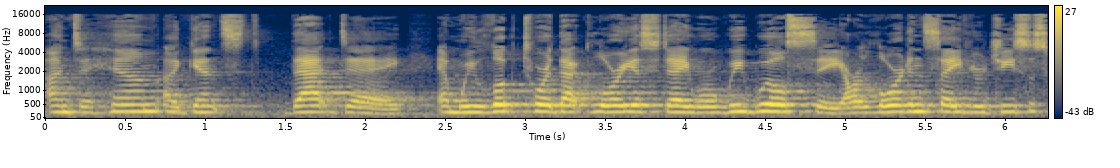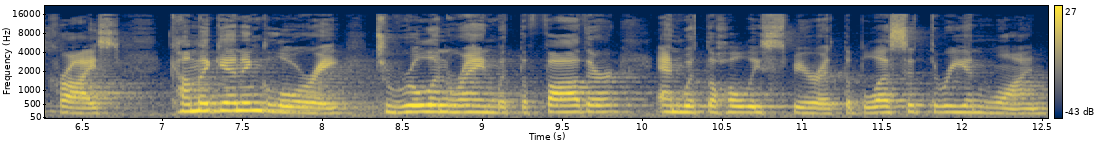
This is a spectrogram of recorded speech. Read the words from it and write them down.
unto him against that day. And we look toward that glorious day where we will see our Lord and Savior Jesus Christ come again in glory to rule and reign with the Father and with the Holy Spirit, the blessed three in one,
